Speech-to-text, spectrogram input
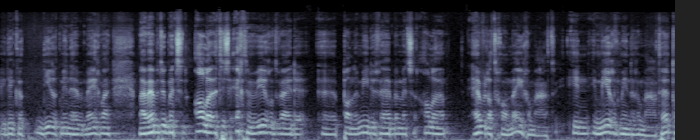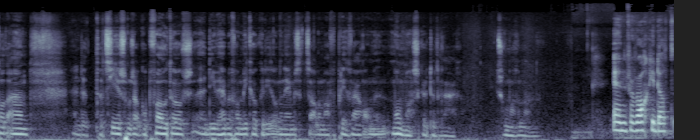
ik denk dat die dat minder hebben meegemaakt. Maar we hebben natuurlijk met z'n allen, het is echt een wereldwijde pandemie, dus we hebben met z'n allen, hebben we dat gewoon meegemaakt. In, in meer of mindere mate. Hè, tot aan, en dat, dat zie je soms ook op foto's uh, die we hebben van microkredietondernemers, dat ze allemaal verplicht waren om een mondmasker te dragen. In sommige landen. En verwacht je dat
